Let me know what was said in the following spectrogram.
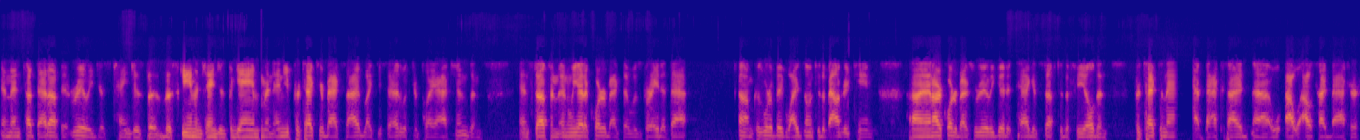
and then cut that up, it really just changes the, the scheme and changes the game. And, and you protect your backside, like you said, with your play actions and, and stuff. And, and we had a quarterback that was great at that because um, we're a big wide zone to the boundary team uh, and our quarterback's really good at tagging stuff to the field and protecting that, that backside uh, out, outside backer.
